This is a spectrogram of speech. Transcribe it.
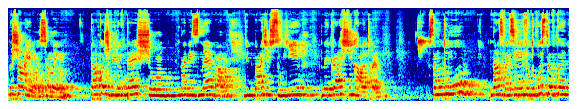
пишаємося ним. Також вірю в те, що навіть з неба він бачить свої найкращі кадри. Саме тому назва цієї фотовиставки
